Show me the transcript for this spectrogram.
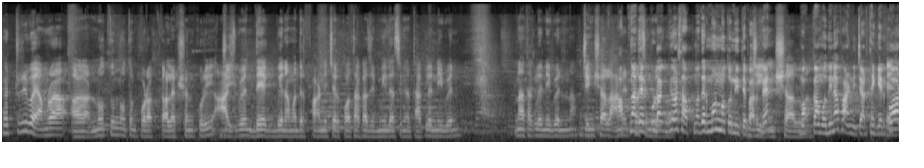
ফ্যাক্টরি ভাই আমরা নতুন নতুন প্রোডাক্ট কালেকশন করি। আসবেন দেখবেন আমাদের ফার্নিচার কথা কাজে মিল আছে কিনা থাকলে নিবেন। না থাকলে নিবেন না। ইনশাআল্লাহ আপনাদের প্রোডাক্ট। ভিউয়ার্স আপনাদের মন মতো নিতে পারবেন। ইনশাআল্লাহ। মক্কা মদিনা ফার্নিচার থেকে এরপর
